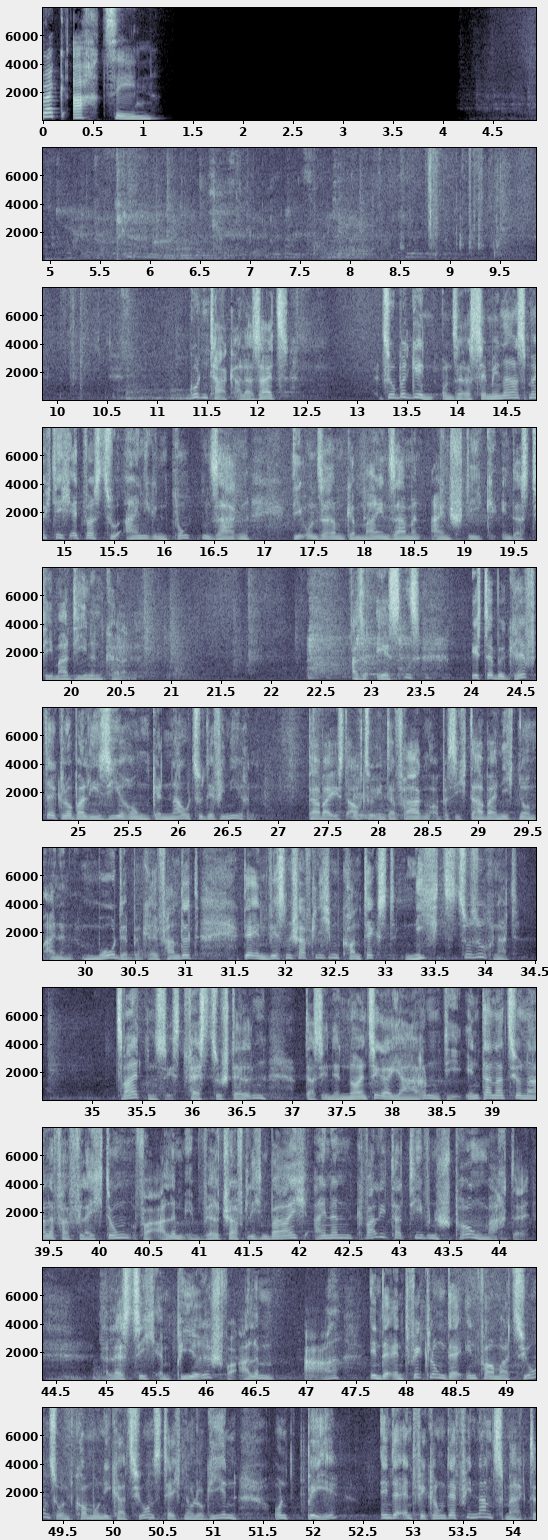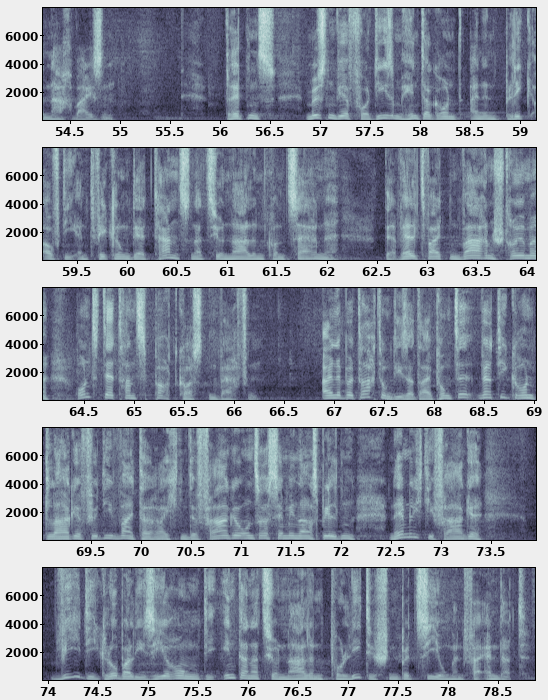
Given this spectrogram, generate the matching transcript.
Track 18 Guten Tag allerseits. Zu Beginn unseres Seminars möchte ich etwas zu einigen Punkten sagen, die unserem gemeinsamen Einstieg in das Thema dienen können. Also erstens ist der Begriff der Globalisierung genau zu definieren. Dabei ist auch zu hinterfragen, ob es sich dabei nicht nur um einen Modebegriff handelt, der in wissenschaftlichem Kontext nichts zu suchen hat. Zweitens ist festzustellen, dass in den 90er Jahren die internationale Verflechtung vor allem im wirtschaftlichen Bereich einen qualitativen Sprung machte. Er lässt sich empirisch vor allem a. in der Entwicklung der Informations- und Kommunikationstechnologien und b. in der Entwicklung der Finanzmärkte nachweisen. Drittens müssen wir vor diesem Hintergrund einen Blick auf die Entwicklung der transnationalen Konzerne, der weltweiten Warenströme und der Transportkosten werfen. Eine Betrachtung dieser drei Punkte wird die Grundlage für die weiterreichende Frage unseres Seminars bilden, nämlich die Frage, wie die Globalisierung die internationalen politischen Beziehungen verändert.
